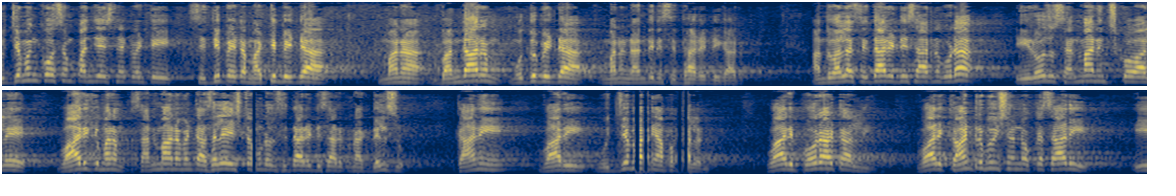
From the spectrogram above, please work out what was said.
ఉద్యమం కోసం పనిచేసినటువంటి సిద్దిపేట మట్టి బిడ్డ మన బందారం ముద్దు బిడ్డ మన నందిని సిద్ధారెడ్డి గారు. అందువల్ల సిద్ధారెడ్డి సార్ను కూడా ఈరోజు సన్మానించుకోవాలి. వారికి మనం సన్మానం అంటే అసలే ఇష్టం ఉండదు సిద్ధారెడ్డి సార్కు నాకు తెలుసు. కానీ వారి ఉద్యమ జ్ఞాపకాలను వారి పోరాటాల్ని వారి కాంట్రిబ్యూషన్ ఒక్కసారి ఈ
